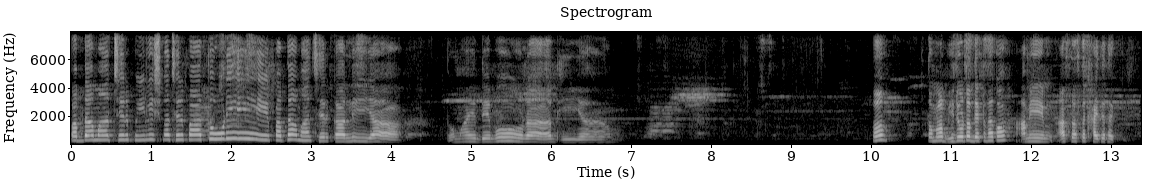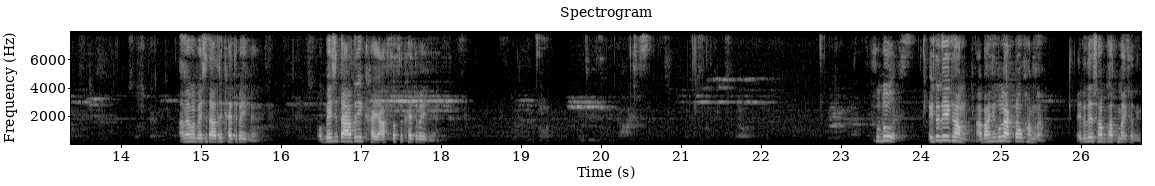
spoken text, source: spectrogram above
পাবদা মাছের, ইলিশ মাছের পাতুড়ি পাবদা মাছের কালিয়া, তোমায় দেব রাধিয়া। ও, তোমরা ভিডিওটা দেখতে থাকো, আমি আস্তে আস্তে খাইতে থাকি। আমি আবার বেশি তাড়াতাড়ি খাইতে পারি না। ও, বেশি তাড়াতাড়ি খাই আস্তে আস্তে খাইতে পারি না। শুধু এটা দিয়ে খাম, আর বাকিগুলো একটাও খাম না। এটা দিয়ে সব ভাত মাইখানি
